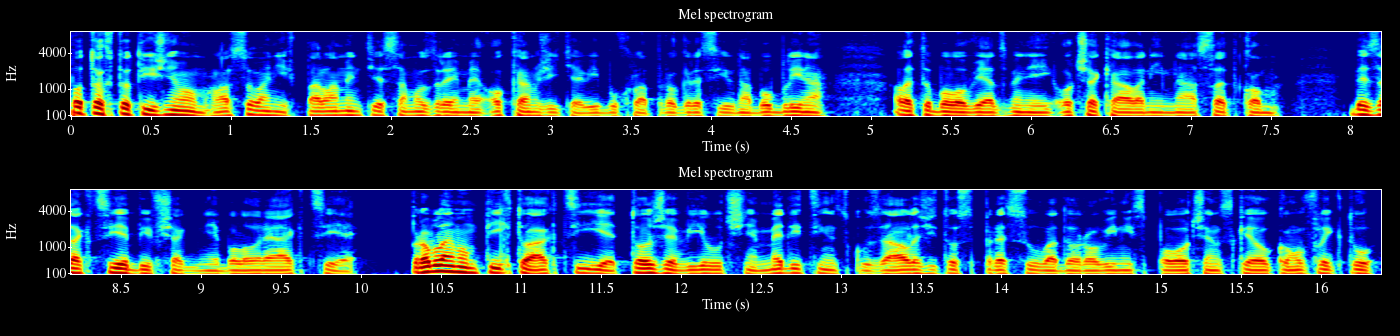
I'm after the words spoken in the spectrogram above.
Po tohto týždňovom hlasovaní v parlamente samozrejme okamžite vybuchla progresívna bublina, ale to bolo viac menej očakávaným následkom. Bez akcie by však nebolo reakcie. Problémom týchto akcií je to, že výlučne medicínsku záležitosť presúva do roviny spoločenského konfliktu.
